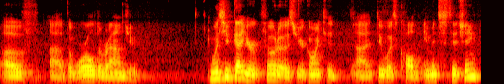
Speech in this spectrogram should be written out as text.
of uh, the world around you. Once you've got your photos, you're going to uh, do what's called image stitching.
